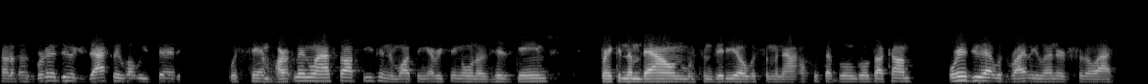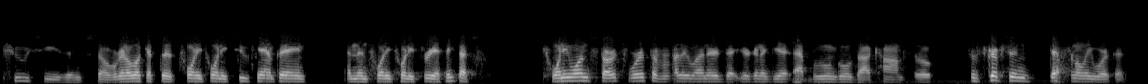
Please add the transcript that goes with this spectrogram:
ton of those. We're going to do exactly what we did with Sam Hartman last offseason and watching every single one of his games, breaking them down with some video, with some analysis at blueandgold.com. We're going to do that with Riley Leonard for the last two seasons. So we're going to look at the 2022 campaign and then 2023. I think that's 21 starts worth of Riley Leonard that you're going to get at blueandgold.com. So subscription definitely worth it.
